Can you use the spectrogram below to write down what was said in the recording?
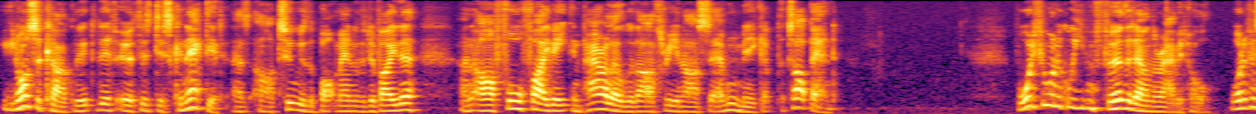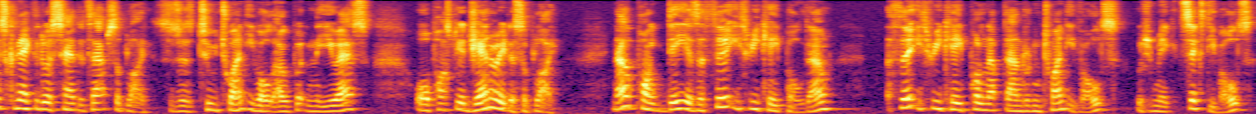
You can also calculate that if Earth is disconnected, as R2 is the bottom end of the divider, and R4, 5, 8 in parallel with R3 and R7 make up the top end. But what if you want to go even further down the rabbit hole? What if it's connected to a center tap supply, such as 220 volt output in the US, or possibly a generator supply? Now point D is a 33k pull down, 33k pulling up to 120 volts, which would make it 60 volts,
